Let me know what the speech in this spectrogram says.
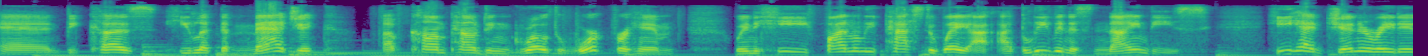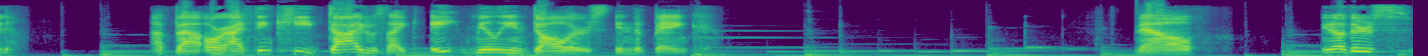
And because he let the magic of compounding growth work for him, when he finally passed away, I, I believe in his 90s, he had generated about, or I think he died with like $8 million in the bank Now, you know, there's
